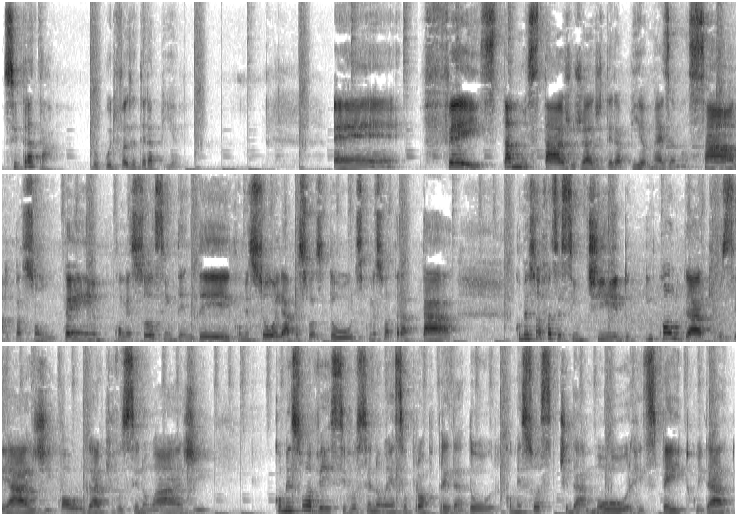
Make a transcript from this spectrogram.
se tratar, procure fazer terapia. É, fez, está num estágio já de terapia mais avançado, passou um tempo, começou a se entender, começou a olhar para suas dores, começou a tratar, começou a fazer sentido, em qual lugar que você age, qual lugar que você não age. Começou a ver se você não é seu próprio predador, começou a te dar amor, respeito, cuidado,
